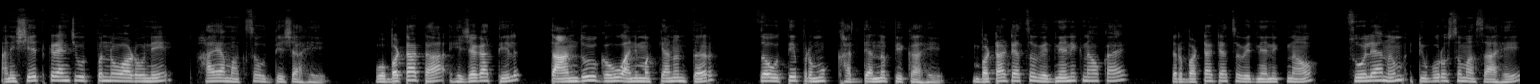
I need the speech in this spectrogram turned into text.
आणि शेतकऱ्यांचे उत्पन्न वाढवणे हा या मागचा उद्देश आहे. व बटाटा हे जगातील तांदूळ गहू आणि मक्यानंतर चौथे प्रमुख खाद्यान्न पीक आहे. बटाट्याचं वैज्ञानिक नाव काय? तर बटाट्याचं वैज्ञानिक नाव सोलॅनम ट्युबोरोसम असं आहे.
